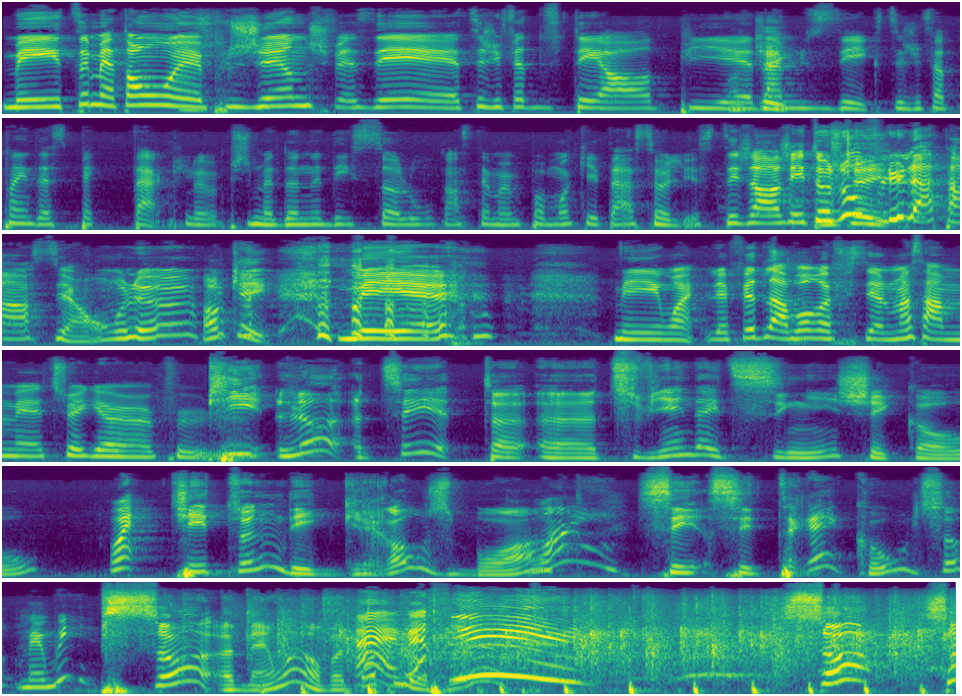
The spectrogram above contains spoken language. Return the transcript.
Mais, tu sais, mettons, euh, plus jeune, je faisais, euh, tu sais, j'ai fait du théâtre, puis euh, de la musique, tu sais, j'ai fait plein de spectacles, puis je me donnais des solos quand c'était même pas moi qui étais à soliste. Tu sais, genre, j'ai toujours Ok. voulu l'attention, là. OK. mais, euh, mais ouais, le fait de l'avoir officiellement, ça me trigger un peu. Puis là, tu sais, tu viens d'être signé chez KO. Ouais, qui est une des grosses boîtes. Ouais. C'est, c'est très cool, ça. Mais oui. Puis ça, euh, ben ouais, on va Hey, t'applaudir. merci! Ça, ça,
